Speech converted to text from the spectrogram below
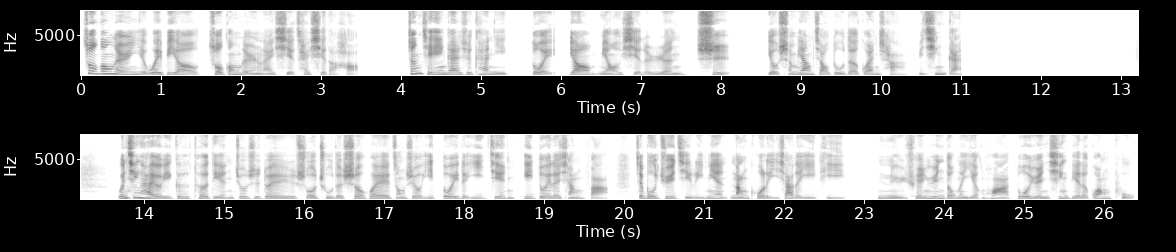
做工的人也未必要做工的人来写才写得好。症结应该是看你对要描写的人事有什么样角度的观察与情感。文青还有一个特点，就是对所处的社会总是有一堆的意见、一堆的想法。这部剧集里面囊括了以下的议题。女权运动的演化、多元性别的光谱、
